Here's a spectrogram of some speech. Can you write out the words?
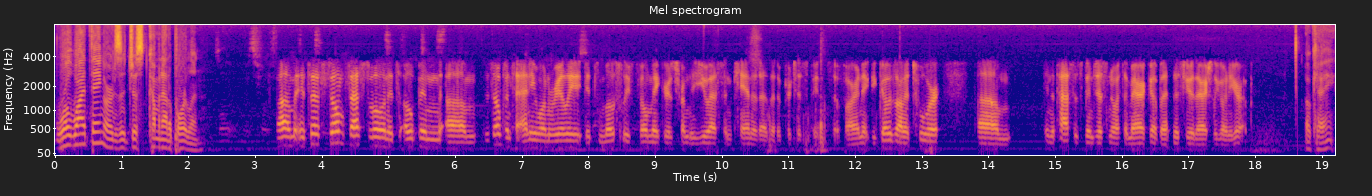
worldwide thing or is it just coming out of Portland? Um, it's a film festival, and it's open. Um, it's open to anyone really. It's mostly filmmakers from the U.S. and Canada that have participated so far, and it, it goes on a tour. Um, in the past, it's been just North America, but this year they're actually going to Europe. Okay,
